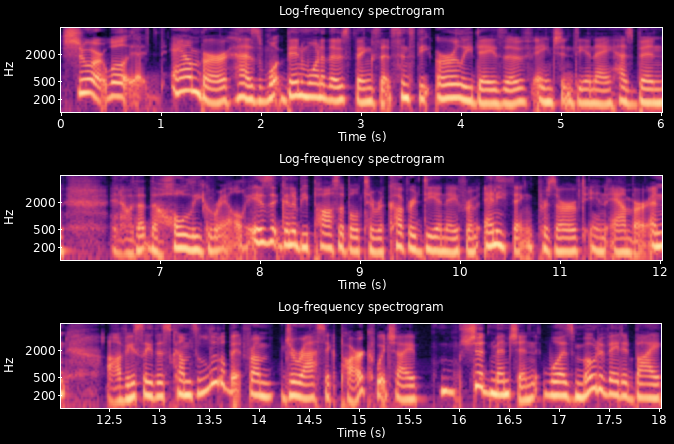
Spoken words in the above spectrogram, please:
Sure. Well, uh, amber has been one of those things that since the early days of ancient DNA has been, you know, the, the holy grail. Is it going to be possible to recover DNA from anything preserved in amber? And obviously, this comes a little bit from Jurassic Park, which I should mention was motivated by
